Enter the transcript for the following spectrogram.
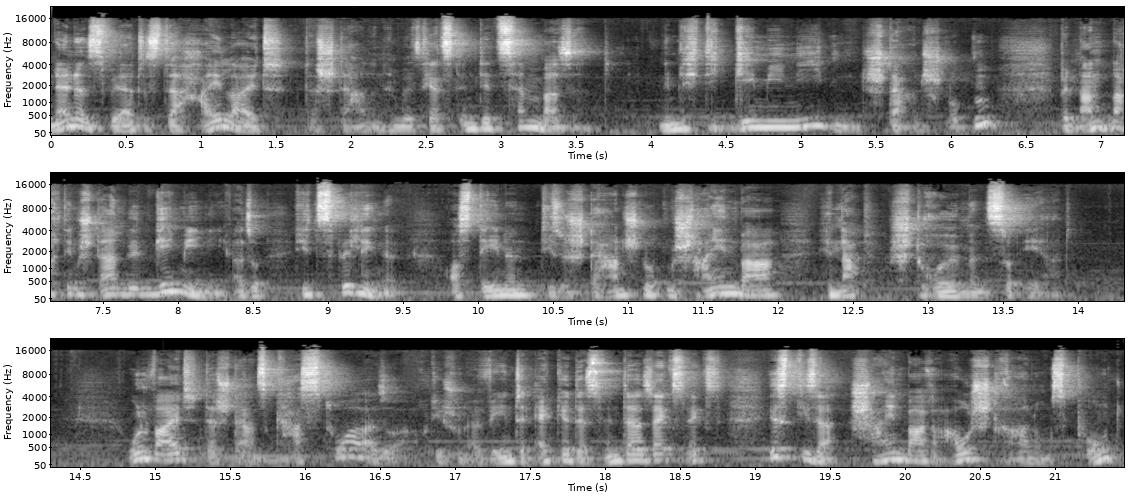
nennenswerteste Highlight des Sternenhimmels jetzt im Dezember sind nämlich die Geminiden-Sternschnuppen, benannt nach dem Sternbild Gemini, also die Zwillinge, aus denen diese Sternschnuppen scheinbar hinabströmen zur Erde. Unweit des Sterns Castor, also auch die schon erwähnte Ecke des Wintersechsecks, ist dieser scheinbare Ausstrahlungspunkt.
